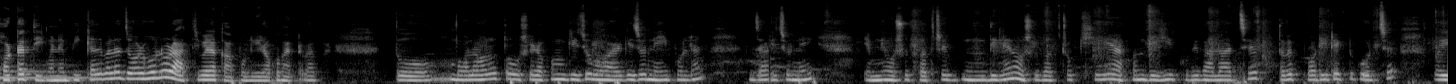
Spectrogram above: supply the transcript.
হঠাৎই মানে বিকালবেলা জ্বর হলো, রাত্রিবেলা কাঁপুনি, এরকম একটা ব্যাপার। তো বলা হলো তো সেরকম কিছু, ভয়ের কিছু নেই বললেন, যা কিছু নেই। এমনি ওষুধপত্রে দিলেন, ওষুধপত্র খেয়ে এখন দেখি খুবই ভালো আছে। তবে পটিটা একটু করছে, ওই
